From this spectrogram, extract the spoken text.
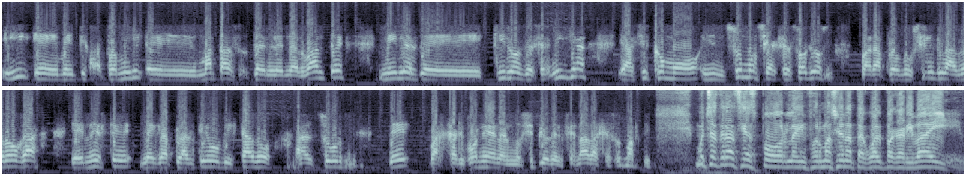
y eh, 24 mil eh, matas del enervante, miles de kilos de semilla, así como insumos y accesorios para producir la droga en este megaplanteo ubicado al sur de Baja California en el municipio de Ensenada, Jesús Martín. Muchas gracias por la información, Atahualpa Garibay.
